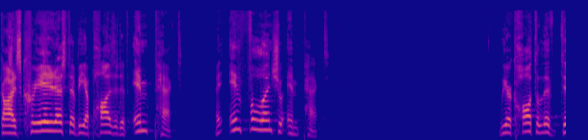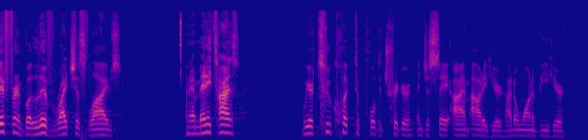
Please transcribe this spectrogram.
God has created us to be a positive impact, an influential impact. We are called to live different but live righteous lives. And many times we are too quick to pull the trigger and just say, I'm out of here. I don't want to be here.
